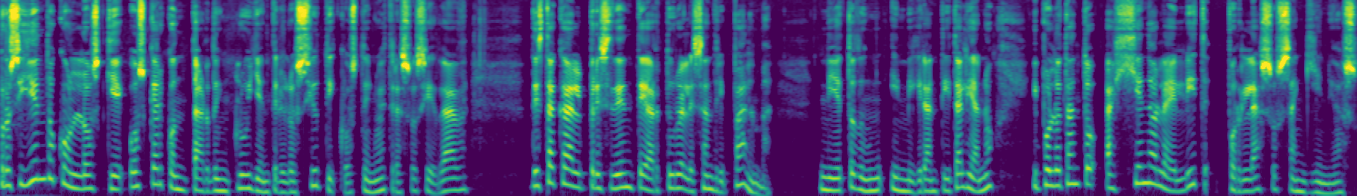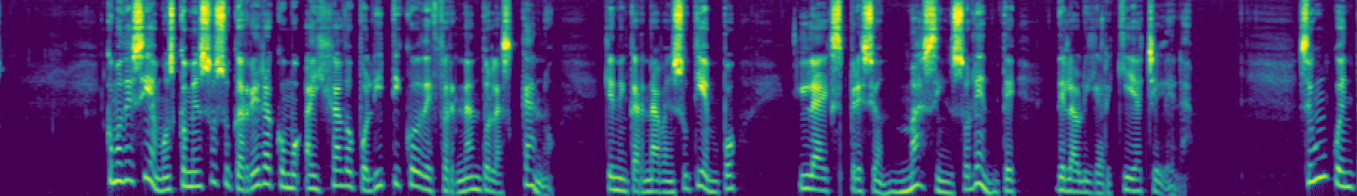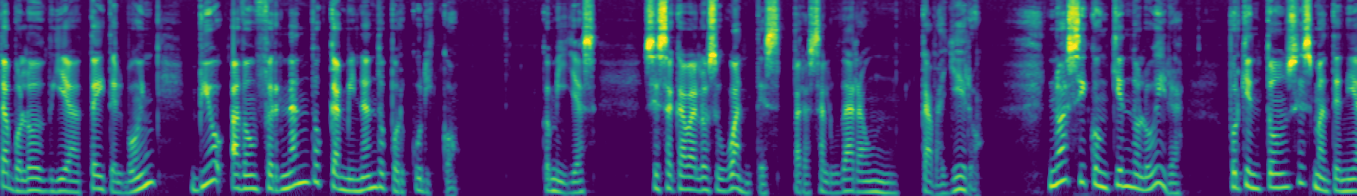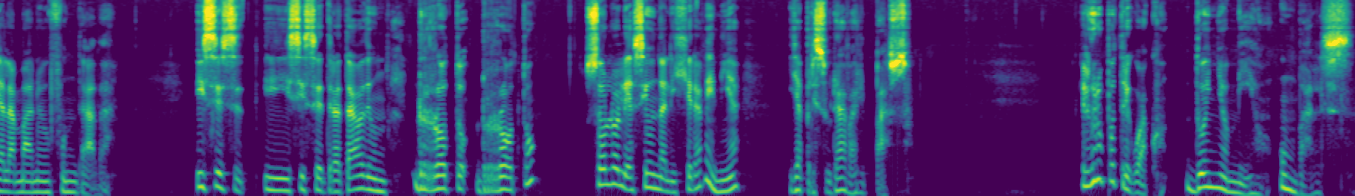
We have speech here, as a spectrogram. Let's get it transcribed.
Prosiguiendo con los que Óscar Contardo incluye entre los ciúticos de nuestra sociedad, destaca al presidente Arturo Alessandri Palma, nieto de un inmigrante italiano y por lo tanto ajeno a la élite por lazos sanguíneos. Como decíamos, comenzó su carrera como ahijado político de Fernando Lascano, quien encarnaba en su tiempo la expresión más insolente de la oligarquía chilena. Según cuenta Bolodia Teitelboim, vio a don Fernando caminando por Curicó. Comillas, se sacaba los guantes para saludar a un caballero, no así con quien no lo era, porque entonces mantenía la mano enfundada. Y si, y si se trataba de un roto roto, solo le hacía una ligera venia y apresuraba el paso. El grupo Treguaco, Dueño Mío, un vals.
